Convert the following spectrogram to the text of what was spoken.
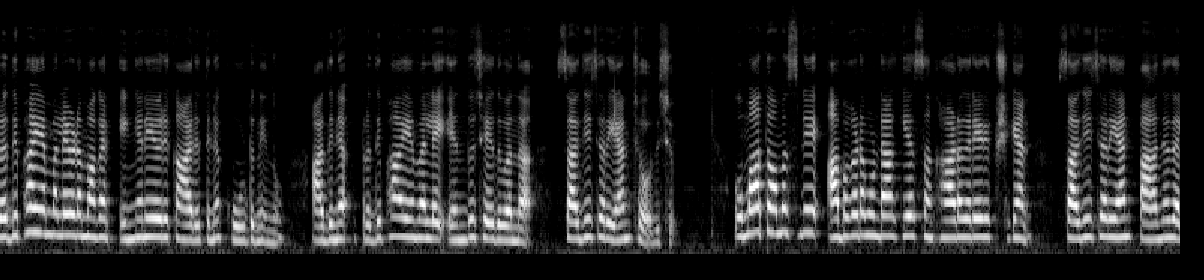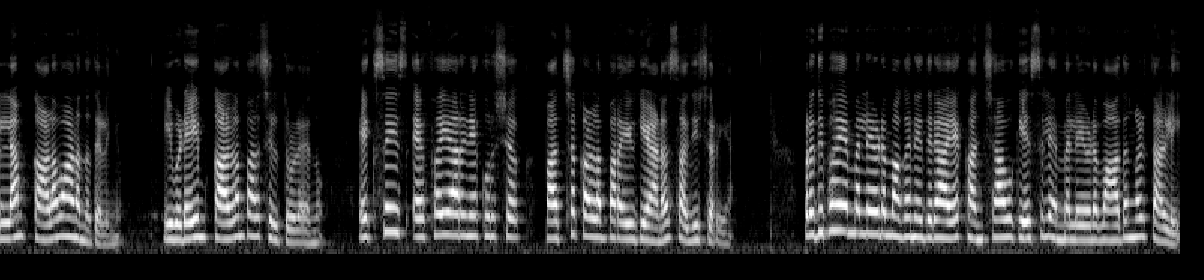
പ്രതിഭ എം എൽ എയുടെ മകൻ ഇങ്ങനെയൊരു കാര്യത്തിന് കൂട്ടുനിന്നു. അതിന് പ്രതിഭ എം എൽ എ എന്തു ചെയ്തുവെന്ന് സജി ചെറിയാൻ ചോദിച്ചു. ഉമാ തോമസിന്റെ അപകടമുണ്ടാക്കിയ സംഘാടകരെ രക്ഷിക്കാൻ സജി ചെറിയാൻ പറഞ്ഞതെല്ലാം കളവാണെന്ന് തെളിഞ്ഞു. ഇവിടെയും കള്ളം പറച്ചിൽ തുടരുന്നു. എക്സൈസ് എഫ്ഐആറിനെ കുറിച്ച് പച്ചക്കള്ളം പറയുകയാണ് സജി ചെറിയാൻ. പ്രതിഭ എം എൽ എയുടെ മകനെതിരായ കഞ്ചാവ് കേസിൽ എം എൽ എയുടെ വാദങ്ങൾ തള്ളി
